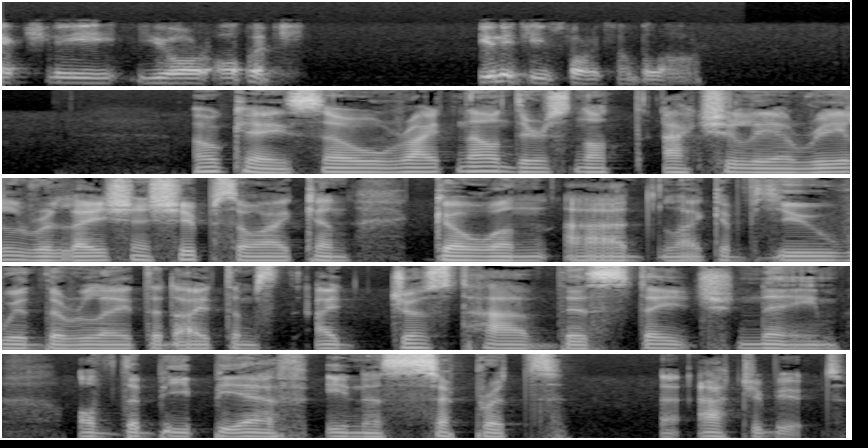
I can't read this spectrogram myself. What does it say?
actually your opportunities, for example, are. Okay, so right now there's not actually a real relationship, so I can go and add like a view with the related items. I just have the stage name of the BPF in a separate uh, attribute.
